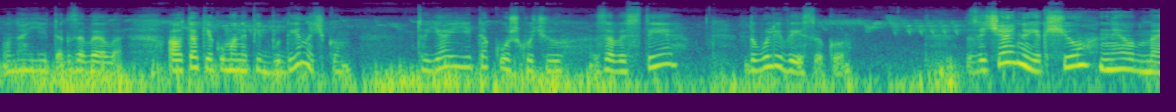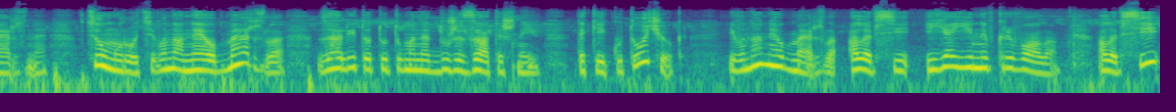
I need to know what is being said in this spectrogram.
Вона її так завела. А отак, як у мене під будиночком, то я її також хочу завести доволі високо. Звичайно, якщо не обмерзне. В цьому році вона не обмерзла. Взагалі-то тут у мене дуже затишний такий куточок, і вона не обмерзла. але всі, і я її не вкривала. Але всі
